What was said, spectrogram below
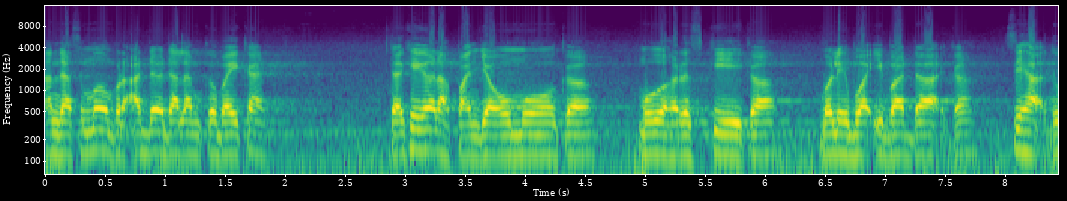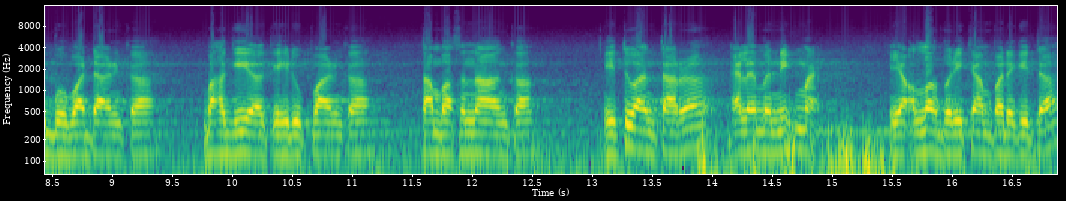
anda semua berada dalam kebaikan. Tak kira lah panjang umur ke, murah rezeki ke, boleh buat ibadat ke, sihat tubuh badan ke, bahagia kehidupan ke, tambah senang ke. Itu antara elemen nikmat yang Allah berikan pada kita.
